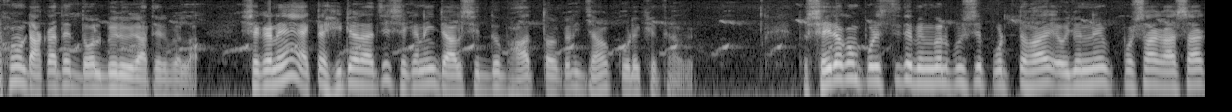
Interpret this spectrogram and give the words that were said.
এখনও ডাকাতের দল বেরোয় রাতের বেলা। সেখানে একটা হিটার আছে, সেখানেই ডাল সিদ্ধ, ভাত, তরকারি, যা হোক করে খেতে হবে। তো সেই রকম পরিস্থিতিতে বেঙ্গল পুলিশে পড়তে হয়, ওই জন্যে পোশাক আশাক,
